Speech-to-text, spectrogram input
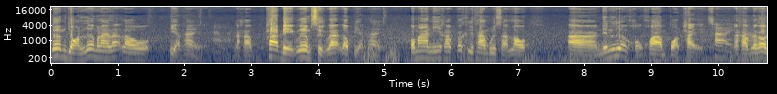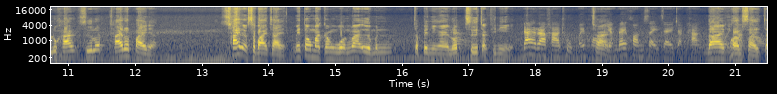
เริ่มหย่อนเริ่มอะไรแล้วเราเปลี่ยนให้อ่านะครับผ้าเบรกเริ่มสึกแล้วเราเปลี่ยนให้ ประมาณนี้ครับก็คือทางบริษัทเราอ่าเน้นเรื่องของความปลอดภัย ใช่นะครับแล้วก็ลูกค้าซื้อรถใช้รถไปเนี่ย ใช้แบบสบายใจ ไม่ต้องมากังวลว่าเออมัน จะเป็นยังไงรถซื้อจากที่นี่ ได้ราคาถูกไม่พอ ใช่ ยังได้ความใส่ใจจากทางได้ความใส่ใจ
